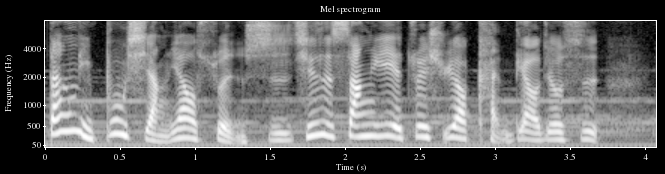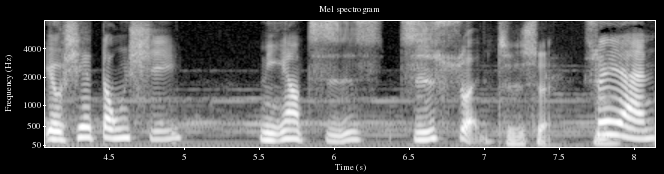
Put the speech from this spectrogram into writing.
当你不想要损失，其实商业最需要砍掉就是有些东西你要止止损。止损，虽然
